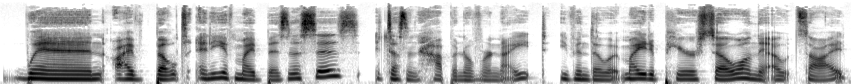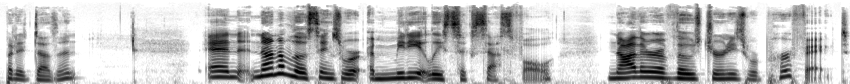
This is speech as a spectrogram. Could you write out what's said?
When I've built any of my businesses, it doesn't happen overnight, even though it might appear so on the outside, but it doesn't. And none of those things were immediately successful. Neither of those journeys were perfect.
